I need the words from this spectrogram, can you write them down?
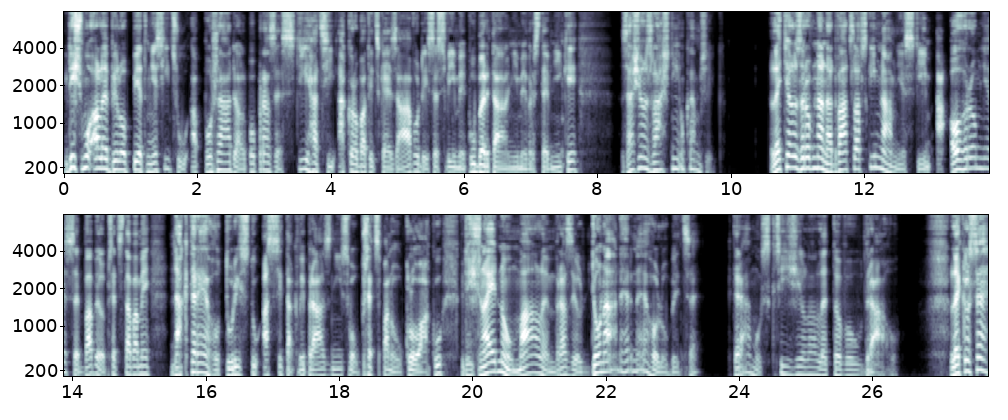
Když mu ale bylo pět měsíců a pořádal po Praze stíhací akrobatické závody se svými pubertálními vrstevníky, zažil zvláštní okamžik. Letěl zrovna nad Václavským náměstím a ohromně se bavil představami, na kterého turistu asi tak vyprázdní svou předspanou kloáku, když najednou málem vrazil do nádherného lubice, která mu skřížila letovou dráhu. Lekl se,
